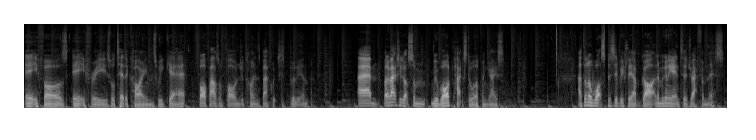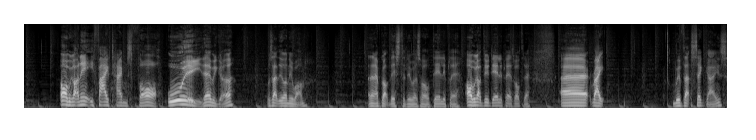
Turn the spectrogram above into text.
84s, 83s. We'll take the coins. We get 4,400 coins back, which is brilliant. Um, but I've actually got some reward packs to open, guys. I don't know what specifically I've got, and then we're going to get into the draft from this. Oh, we got an 85 times 4. Oi, there we go. Was that the only one? And then I've got this to do as well, daily play. Oh, we got to do daily play as well today. Uh, right. With that said, guys,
